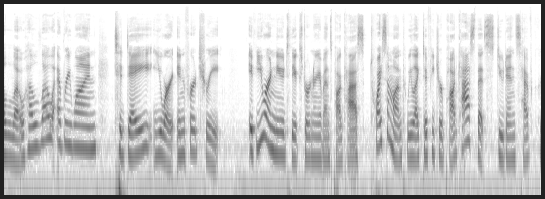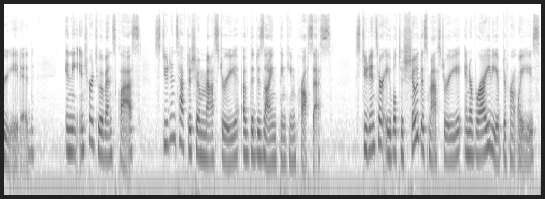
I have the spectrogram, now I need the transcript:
Hello, hello, everyone. Today, you are in for a treat. If you are new to the Extraordinary Events podcast, twice a month we like to feature podcasts that students have created. In the Intro to Events class, students have to show mastery of the design thinking process. Students are able to show this mastery in a variety of different ways,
